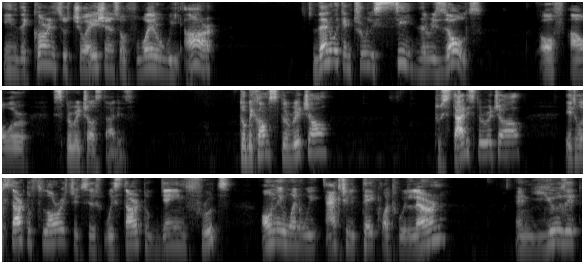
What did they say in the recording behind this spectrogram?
in the current situations of where we are, then we can truly see the results of our spiritual studies. To become spiritual, to study spiritual, it will start to flourish. It's we start to gain fruits only when we actually take what we learn and use it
